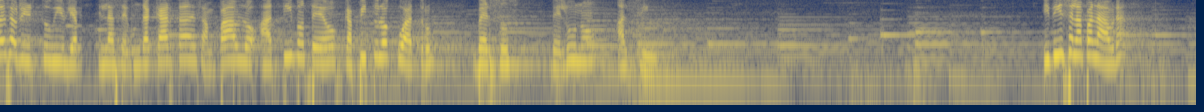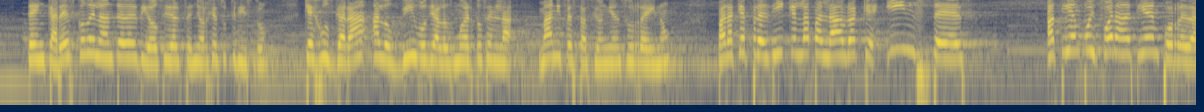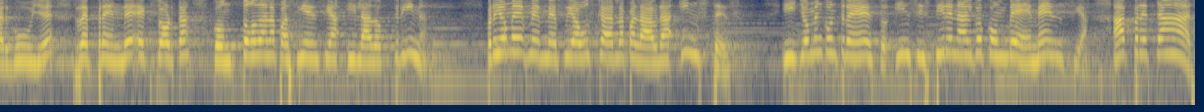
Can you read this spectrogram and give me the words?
Puedes abrir tu Biblia en la segunda carta de San Pablo a Timoteo, capítulo 4, versos del 1 al 5. Y dice la palabra, te encarezco delante de Dios y del Señor Jesucristo, que juzgará a los vivos y a los muertos en la manifestación y en su reino, para que prediques la palabra que instes a tiempo y fuera de tiempo, redarguye, reprende, exhorta con toda la paciencia y la doctrina. Pero yo me, fui a buscar la palabra instes. Y yo me encontré esto, insistir en algo con vehemencia, apretar,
